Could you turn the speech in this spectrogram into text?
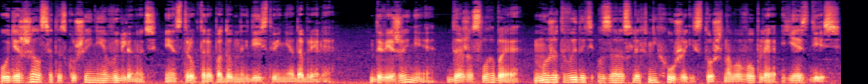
Удержался от искушения выглянуть, инструкторы подобных действий не одобряли. Движение, даже слабое, может выдать в зарослях не хуже истошного вопля «я здесь».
